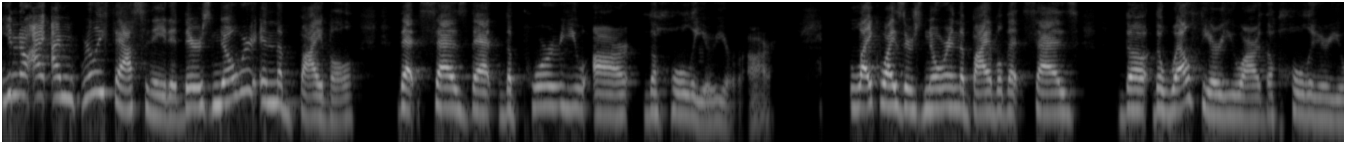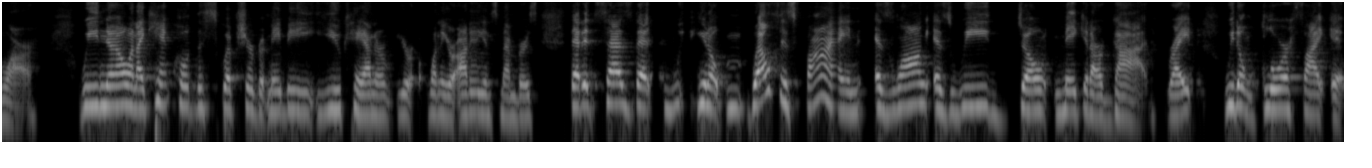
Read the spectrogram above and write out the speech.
you know, I, I'm really fascinated. There's nowhere in the Bible that says that the poorer you are, the holier you are. Likewise, there's nowhere in the Bible that says the, the wealthier you are, the holier you are. We know, and I can't quote the scripture, but maybe you can, or your one of your audience members, that it says that we, you know wealth is fine as long as we don't make it our god, right? We don't glorify it,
